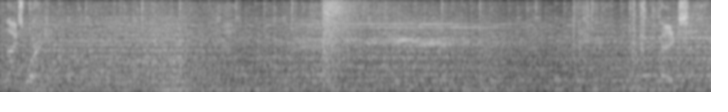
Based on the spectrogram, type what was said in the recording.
Nice work. Thanks.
